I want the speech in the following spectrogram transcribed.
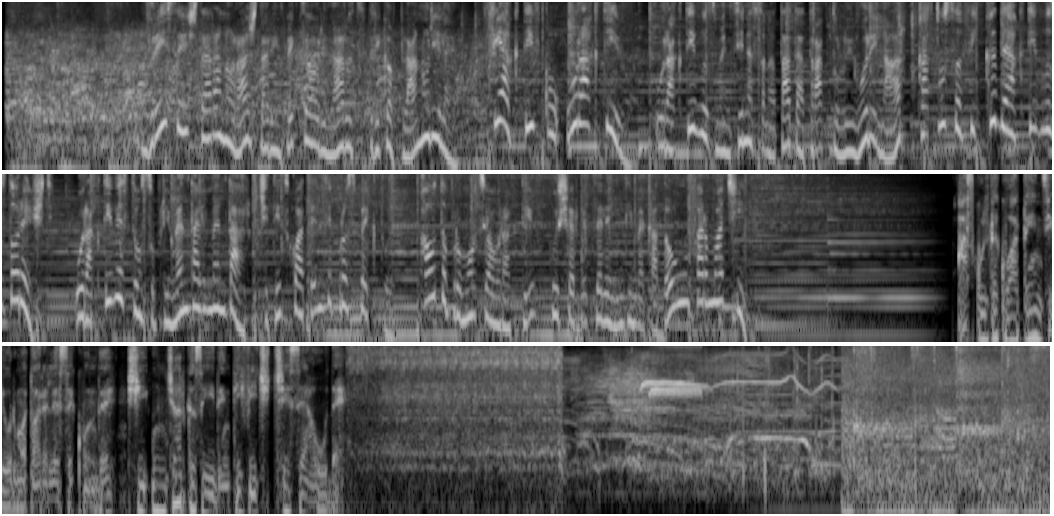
Vrei să ieși seara în oraș, dar infecția urinară îți strică planurile? Fii activ cu URACTIV! URACTIV îți menține sănătatea tractului urinar ca tu să fii cât de activ îți dorești. URACTIV este un supliment alimentar. Citiți cu atenție prospectul. Caută promoția URACTIV cu șervețele intime cadou în farmacii. Ascultă cu atenție următoarele secunde și încearcă să identifici ce se aude.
